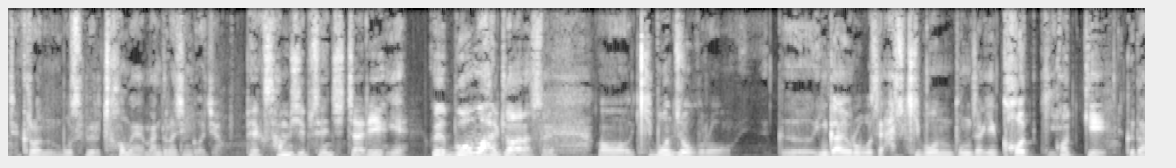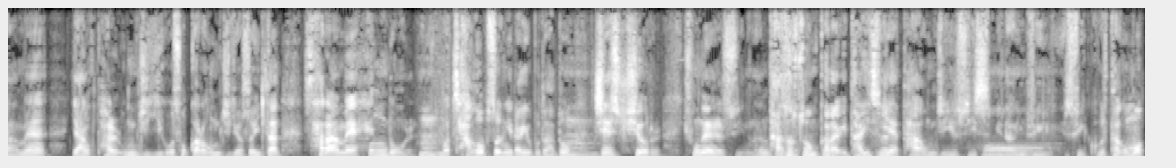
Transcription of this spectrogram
이제 그런 모습으로 처음에 만들어진 거죠. 130cm짜리. 예. 그 뭐뭐 할 줄 알았어요? 어 기본적으로 그 인간용 로봇의 아주 기본 동작인 걷기. 걷기. 그 다음에 양팔 움직이고 손가락 움직여서 일단 사람의 행동을 음. 뭐 작업성이라기보다도 음. 제스처를 흉내낼 수 있는 다섯 손가락이 다 있어요. 예, 다 움직일 수 있습니다. 어. 움직일 수 있고 그렇다고 뭐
